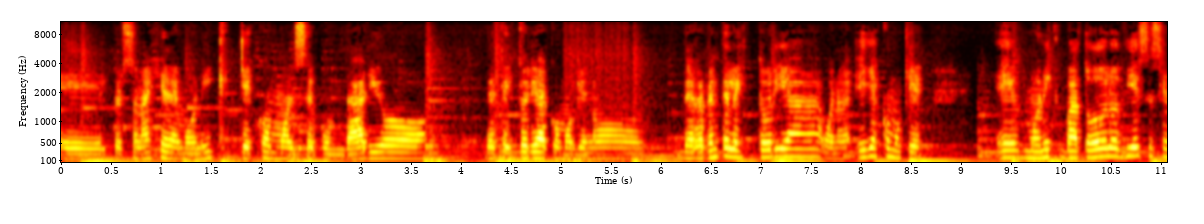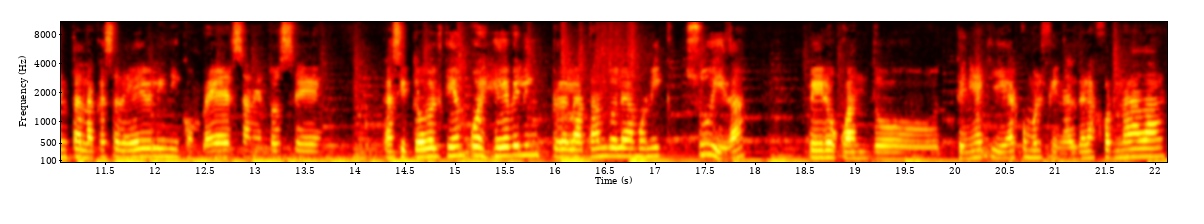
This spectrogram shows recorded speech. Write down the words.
Eh, el personaje de Monique, que es como el secundario de esta historia como que no... De repente la historia, bueno, ella es como que eh, Monique va todos los días, se sienta en la casa de Evelyn y conversan, entonces casi todo el tiempo es Evelyn relatándole a Monique su vida, pero cuando tenía que llegar como el final de la jornada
